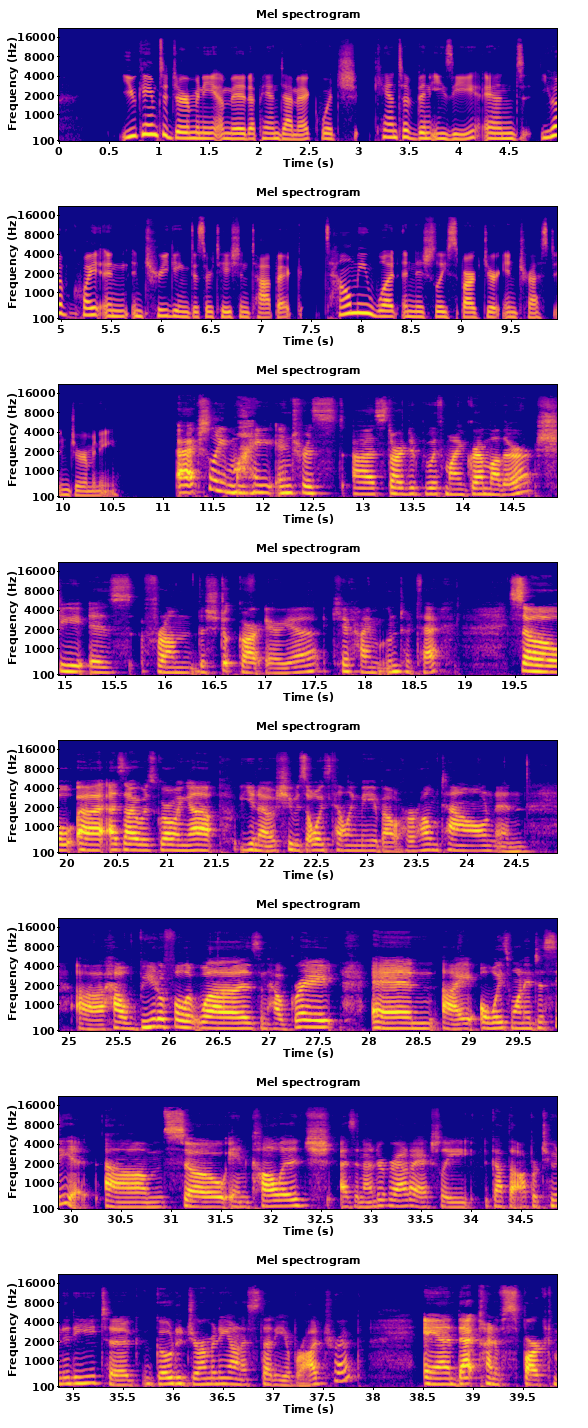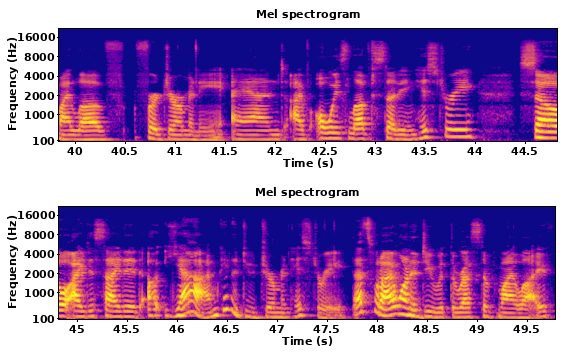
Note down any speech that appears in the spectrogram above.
You came to Germany amid a pandemic, which can't have been easy, and you have quite an intriguing dissertation topic. Tell me what initially sparked your interest in Germany. Actually, my interest uh, started with my grandmother. She is from the Stuttgart area, Kirchheim unter Teck. So, uh, as I was growing up, you know, she was always telling me about her hometown and uh, how beautiful it was and how great, and I always wanted to see it. Um, so in college, as an undergrad, I actually got the opportunity to go to Germany on a study abroad trip. And that kind of sparked my love for Germany. And I've always loved studying history. So I decided, oh, yeah, I'm going to do German history. That's what I want to do with the rest of my life.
